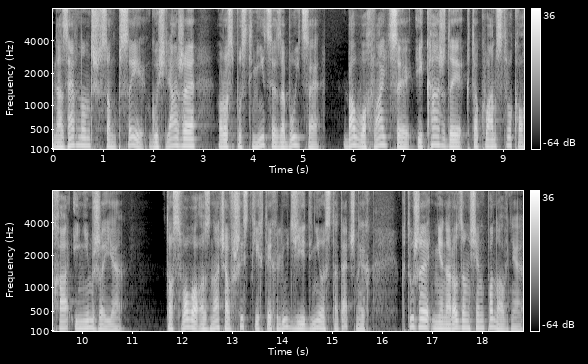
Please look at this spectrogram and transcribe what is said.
Na zewnątrz są psy, guślarze, rozpustnicy, zabójcy, bałwochwalcy i każdy, kto kłamstwo kocha i nim żyje. To słowo oznacza wszystkich tych ludzi dni ostatecznych, którzy nie narodzą się ponownie.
